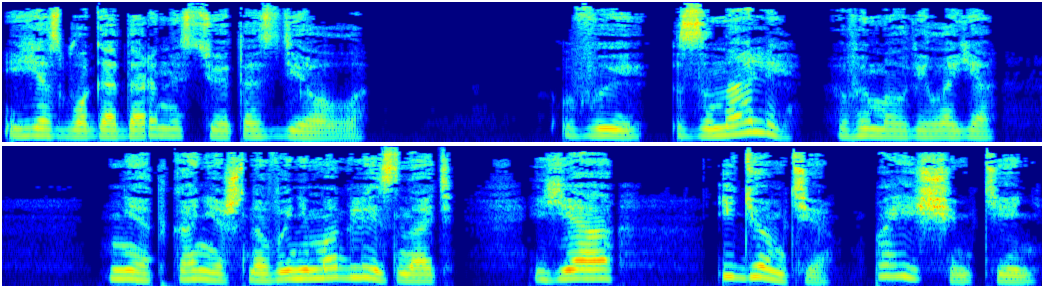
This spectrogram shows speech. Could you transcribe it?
и я с благодарностью это сделала. «Вы знали?» — вымолвила я. «Нет, конечно, вы не могли знать. Я... Идемте, поищем тень.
